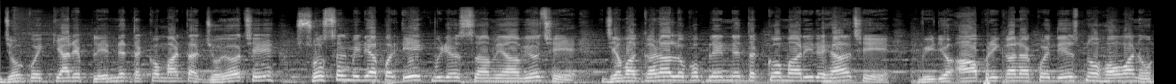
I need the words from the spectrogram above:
જો કોઈ ક્યારે પ્લેનને ધક્કો મારતા જોયો છે, સોશિયલ મીડિયા પર એક વીડિયો સામે આવ્યો છે, જેમાં ઘણા લોકો પ્લેનને ધક્કો મારી રહ્યા છે. વીડિયો આફ્રિકાના કોઈ દેશનો હોવાનું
